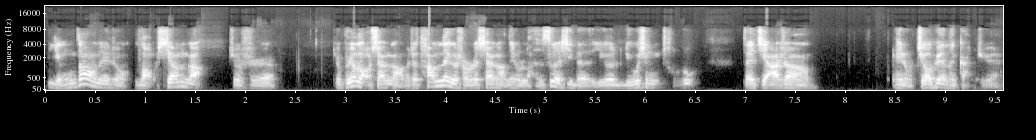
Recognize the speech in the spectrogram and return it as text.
营造那种老香港，就是就不叫老香港吧，就他们那个时候的香港那种蓝色系的一个流行程度，再加上那种胶片的感觉，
